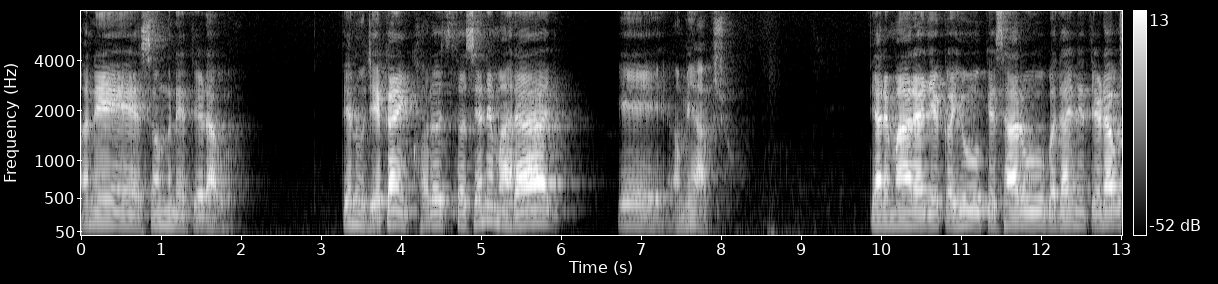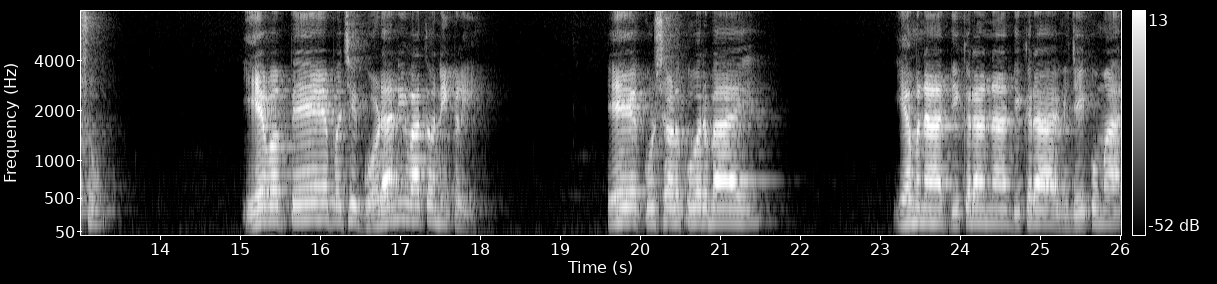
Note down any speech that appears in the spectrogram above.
અને સંઘને તેડાવો. તેનું જે કાંઈ ખર્ચ થશે ને, મહારાજ એ અમે આપશું. ત્યારે મહારાજે કહ્યું કે સારું બધાને તેડાવશું. એ વખતે પછી ઘોડાની વાતો નીકળી. એ કુશળ કુંવરબાઈ એમના દીકરાના દીકરા વિજયકુમાર,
